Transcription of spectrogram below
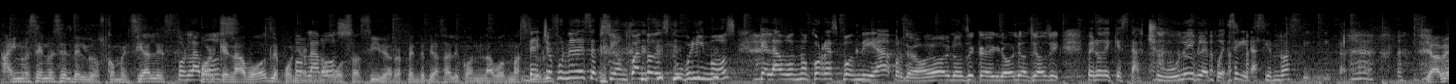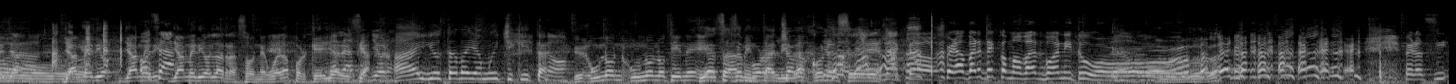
ay, no, ese no es el de los comerciales. Por la porque voz. la voz le ponían la una voz. voz así, de repente ya sale con la voz más De hecho, fue una decepción cuando descubrimos que la voz no correspondía, porque ay, no sé qué, y luego le hacía así, pero de que está chulo y le puede seguir haciendo así. Ya ves, ya, ya me dio, ya me, O sea- ya me dio la razón, ¿eh, güera, porque ella decía, señora. ay, yo estaba ya muy chiquita. No. Eh, Uno, uno no tiene Ya esa mentalidad. con Exacto. Pero aparte como Bad Bunny tú. Pero sí,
